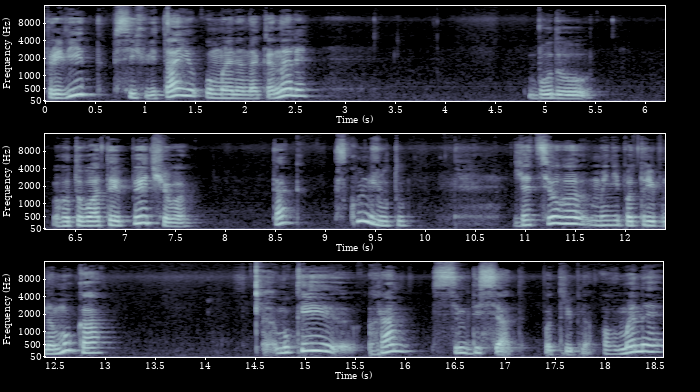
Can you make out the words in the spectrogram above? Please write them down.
Привіт! Всіх вітаю у мене на каналі. Буду готувати печиво, так, з кунжуту. Для цього мені потрібна мука. Муки грам 70 потрібно, а в мене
